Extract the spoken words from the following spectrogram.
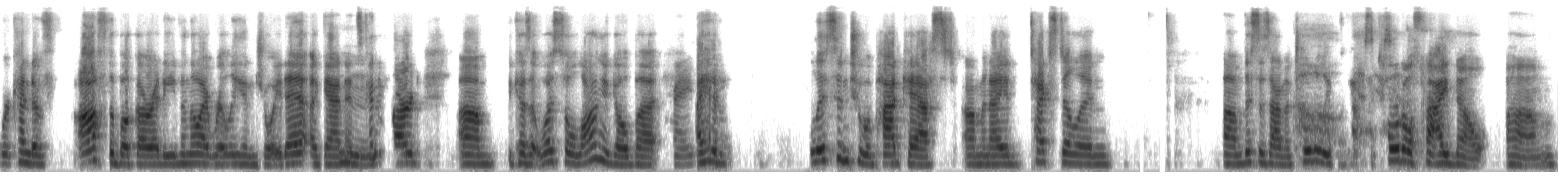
we're kind of off the book already even though i really enjoyed it again it's Mhm. kind of hard um because it was so long ago but Right. i had listened to a podcast um and i had text dylan um this is on a totally Oh, yes, total yes. side note um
